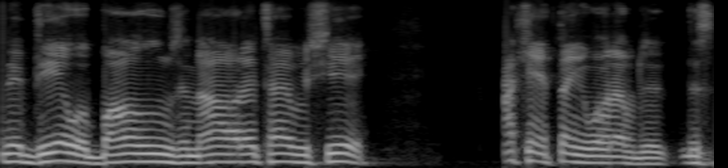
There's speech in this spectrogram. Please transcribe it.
that deal with bones and all that type of shit. I can't think of whatever the this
